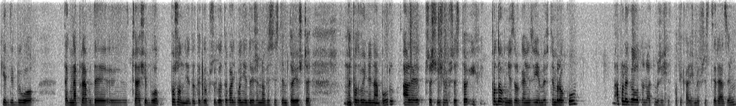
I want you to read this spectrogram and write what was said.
kiedy było tak naprawdę, y, trzeba się było porządnie do tego przygotować, bo nie dość, że nowy system to jeszcze podwójny nabór, ale przeszliśmy przez to i podobnie zorganizujemy w tym roku, a polegało to na tym, że się spotykaliśmy wszyscy razem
